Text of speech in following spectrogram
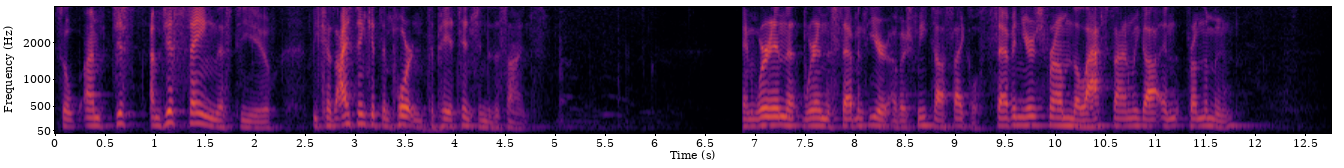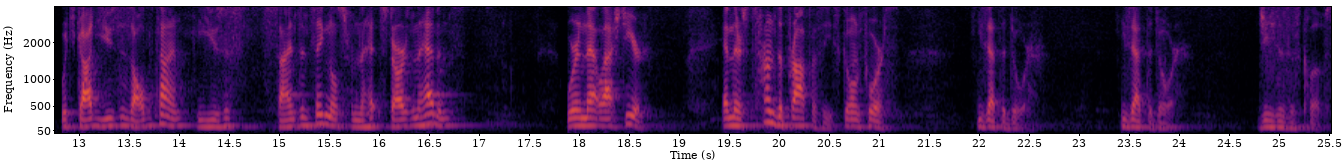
So I'm just, I'm just saying this to you because I think it's important to pay attention to the signs. And we're in the, we're in the seventh year of a Shemitah cycle, seven years from the last sign we got in, from the moon, which God uses all the time. He uses signs and signals from the stars in the heavens. We're in that last year. And there's tons of prophecies going forth. He's at the door. He's at the door. Jesus is close.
